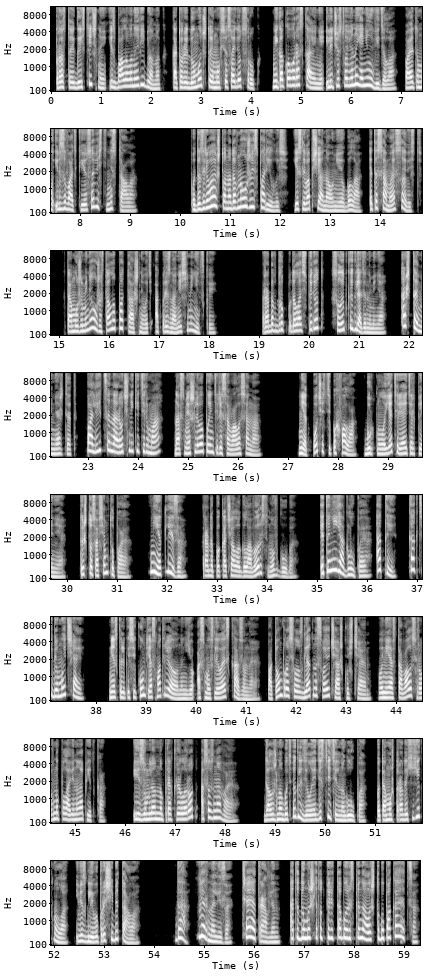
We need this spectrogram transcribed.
Просто эгоистичный, избалованный ребенок, который думает, что ему все сойдет с рук. Никакого раскаяния или чувства вины я не увидела, поэтому и взывать к ее совести не стала. Подозреваю, что она давно уже испарилась, если вообще она у нее была. Это самая совесть. К тому же меня уже стало поташнивать от признания Семеницкой. Рада вдруг подалась вперед, с улыбкой глядя на меня. «А что меня ждет? Полиция, наручники, тюрьма?» Насмешливо поинтересовалась она. «Нет, почести похвала», — буркнула я, теряя терпение. «Ты что, совсем тупая?» «Нет, Лиза». Рада покачала головой, растянув губы. «Это не я глупая, а ты. Как тебе мой чай?» Несколько секунд я смотрела на нее, осмысливая сказанное. Потом бросила взгляд на свою чашку с чаем. В ней оставалась ровно половина напитка. И изумленно приоткрыла рот, осознавая. Должно быть, выглядела я действительно глупо, потому что Рада хихикнула и визгливо прощебетала. «Да, верно, Лиза, чай отравлен. А ты думаешь, я тут перед тобой распиналась, чтобы покаяться?»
